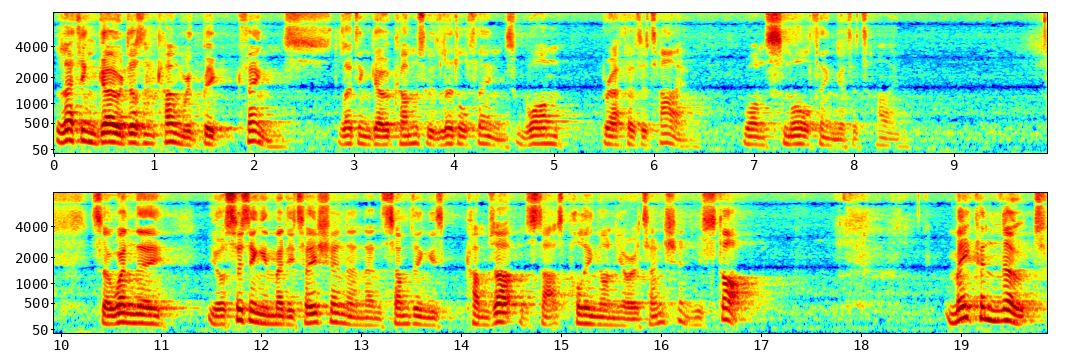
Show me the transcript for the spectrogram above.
Letting go doesn't come with big things. Letting go comes with little things, one breath at a time, one small thing at a time. So when the, you're sitting in meditation and then something is, comes up and starts pulling on your attention, you stop. Make a note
